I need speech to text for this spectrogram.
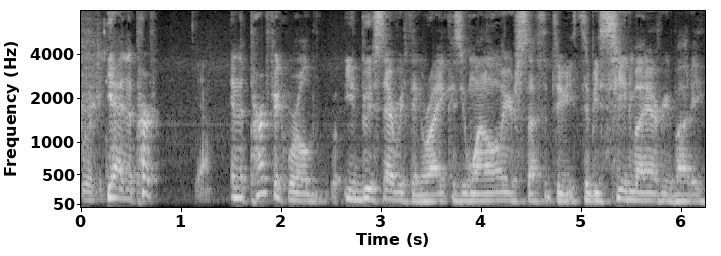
We yeah, in the perfect yeah. In the perfect world, you'd boost everything, right? Because you want all your stuff to be to be seen by everybody.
